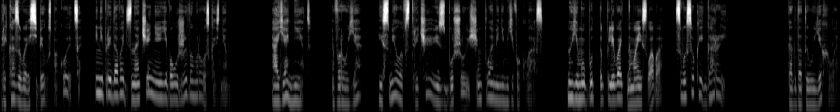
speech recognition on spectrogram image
приказывая себе успокоиться и не придавать значения его лживым россказням. А я нет. Вру я и смело встречаюсь с бушующим пламенем его глаз. Но ему будто плевать на мои слова с высокой горы. Когда ты уехала,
